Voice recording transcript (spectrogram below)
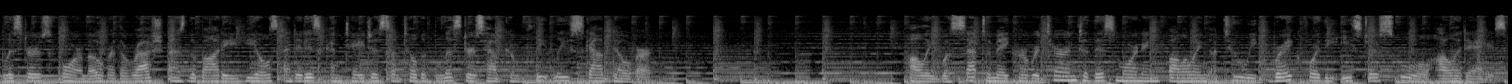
Blisters form over the rash as the body heals and it is contagious until the blisters have completely scabbed over. Holly was set to make her return to This Morning following a two-week break for the Easter school holidays.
